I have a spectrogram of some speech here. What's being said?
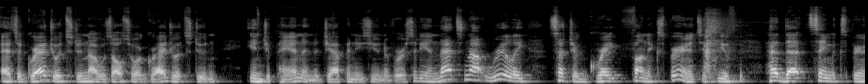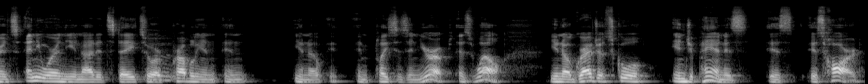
as a graduate student, I was also a graduate student in Japan in a Japanese university, and that's not really such a great fun experience if you've had that same experience anywhere in the United States or mm. probably in, in, you know, in places in Europe as well. You know, graduate school in Japan is is is hard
